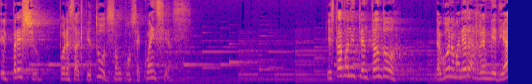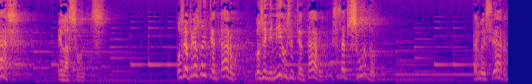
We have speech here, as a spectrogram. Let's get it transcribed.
o preço por essa atitude, são consequências. Estavam tentando, de alguma maneira, remediar o assunto. Os hebreus não tentaram, os inimigos tentaram. Isso é absurdo. Mas lo hicieron.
